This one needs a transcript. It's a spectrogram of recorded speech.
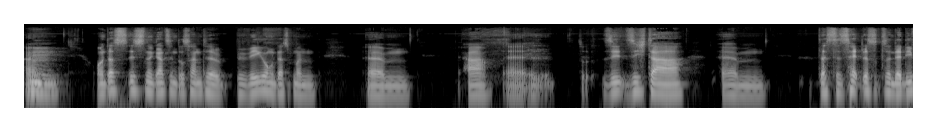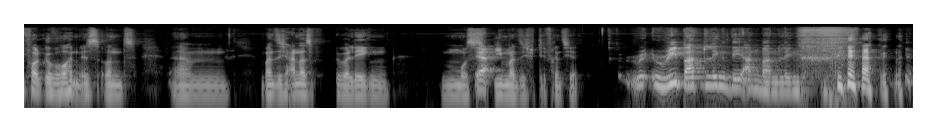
Ähm, mhm. und das ist eine ganz interessante Bewegung, dass man ähm, ja, äh, so, sich da, ähm, dass das Headless sozusagen der Default geworden ist und ähm, man sich anders überlegen muss, ja. wie man sich differenziert. Re Rebundling the Unbundling. genau.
